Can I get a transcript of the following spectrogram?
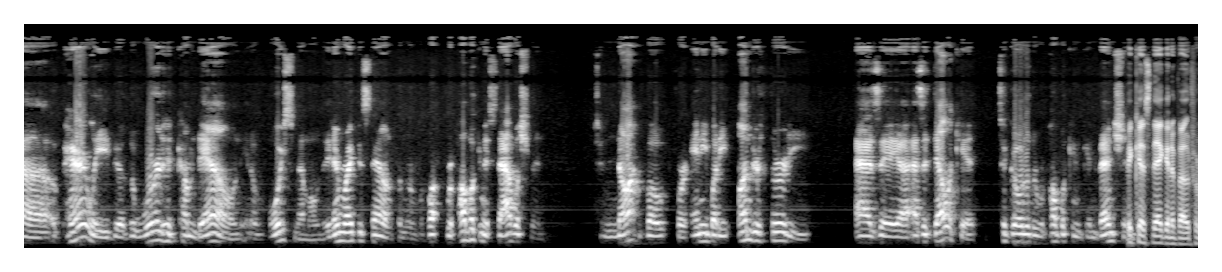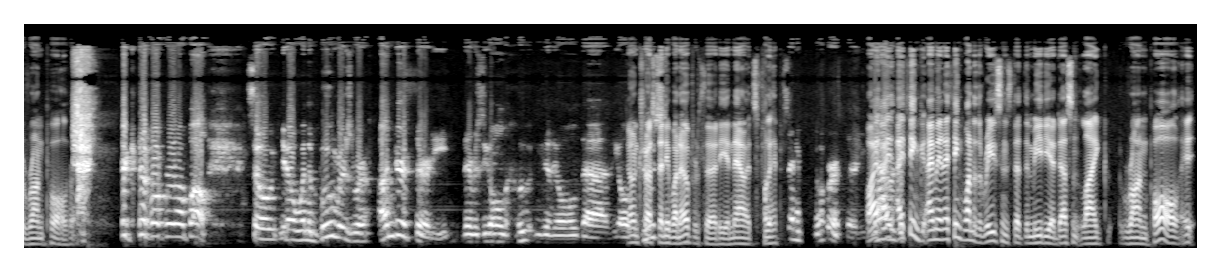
uh, apparently, the, the word had come down in a voice memo. They didn't write this down from the Repu- Republican establishment to not vote for anybody under 30 as a uh, as a delegate to go to the Republican convention Because they're going to vote for Ron Paul. Right? they're going to vote for Ron Paul. So you know, when the Boomers were under 30, there was the old who, the old uh, the old Don't trust anyone over 30, and now it's flipped. over 30. I, I, I think. I mean, I think one of the reasons that the media doesn't like Ron Paul. I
